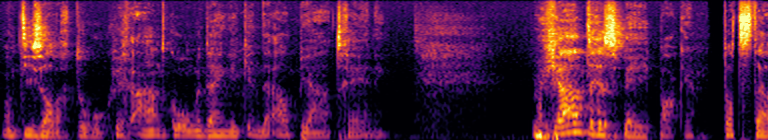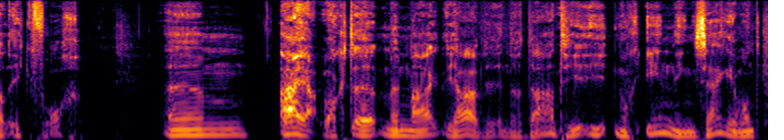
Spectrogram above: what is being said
want die zal er toch ook weer aankomen, denk ik, in de LPA-training. We gaan het er eens bij pakken. Dat stel ik voor. Ehm, ah ja, wacht. eh, men maakt, ja, de- inderdaad. Hier, hier nog één ding zeggen. Want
